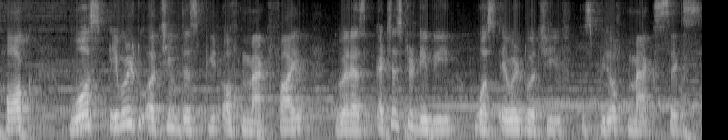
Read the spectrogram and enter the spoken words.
HAWC was able to achieve the speed of Mach 5 whereas HSTDV was able to achieve the speed of Mach 6.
